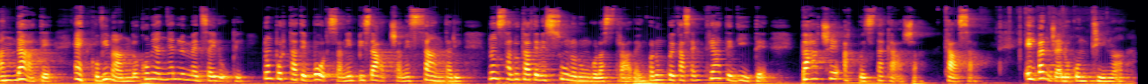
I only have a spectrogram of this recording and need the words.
Andate, ecco vi mando come agnello in mezzo ai lupi. Non portate borsa, né bisaccia, né sandali, non salutate nessuno lungo la strada, in qualunque casa entriate dite pace a questa casa. casa. E il Vangelo continua.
